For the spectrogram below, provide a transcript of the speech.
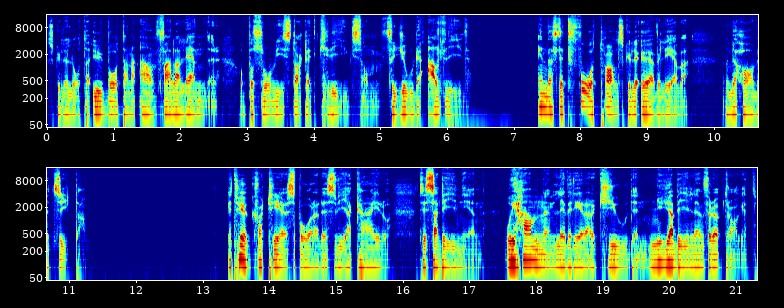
skulle låta ubåtarna anfalla länder och på så vis starta ett krig som förgjorde allt liv. Endast ett fåtal skulle överleva under havets yta. Ett högkvarter spårades via Kairo till Sardinien och i hamnen levererar Q den nya bilen för uppdraget.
